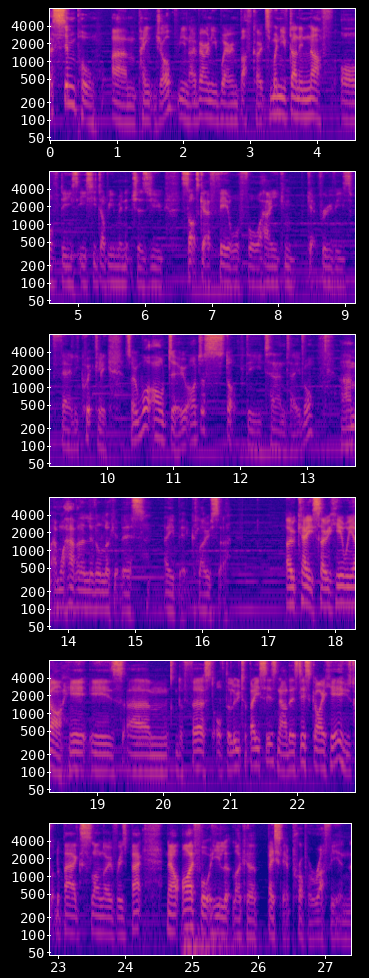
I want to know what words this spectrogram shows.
a simple um, paint job. You know, they're only wearing buff coats, and when you've done enough of these ECW miniatures, you start to get a feel for how you can get through these fairly quickly. So what I'll do, I'll just stop the turntable, um, and we'll have a little look at this a bit closer. Okay, so here we are. Here is um, the first of the looter bases. Now, there's this guy here who's got the bag slung over his back. Now, I thought he looked like a basically a proper ruffian,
